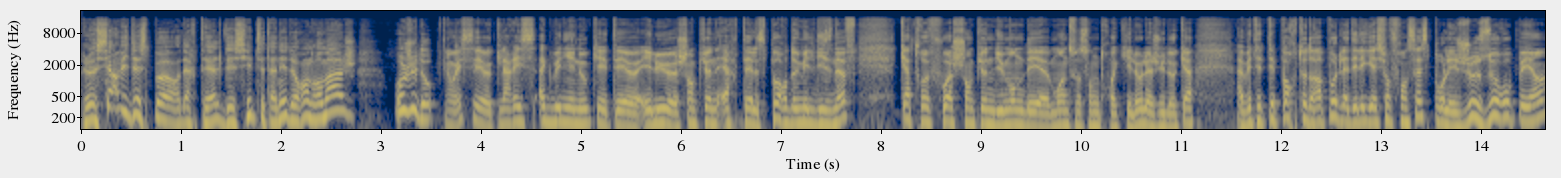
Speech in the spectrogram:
Le service des sports d'RTL décide cette année de rendre hommage au judo. Oui, c'est euh, Clarisse Agbenienou qui a été euh, élue championne RTL Sport 2019. Quatre fois championne du monde des moins de 63 kilos, la judoka avait été porte-drapeau de la délégation française pour les Jeux européens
